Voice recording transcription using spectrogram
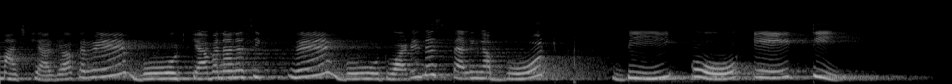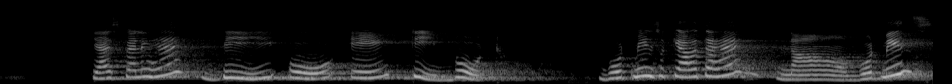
हम आज क्या ड्रा कर रहे हैं? बोट क्या बनाना सीख रहे हैं? Boat what is the spelling of boat B O A T क्या स्पेलिंग है? B O A T boat boat means क्या होता है? नाव बोट मीन्स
